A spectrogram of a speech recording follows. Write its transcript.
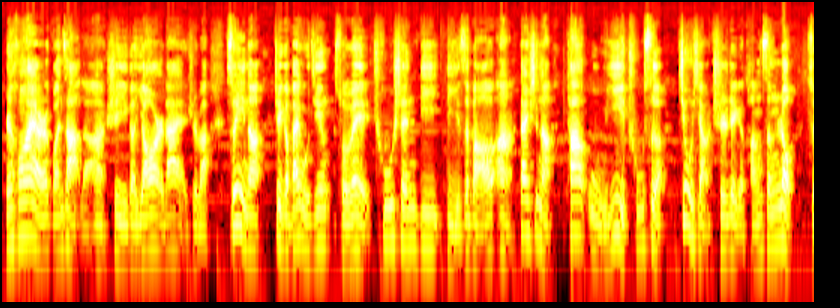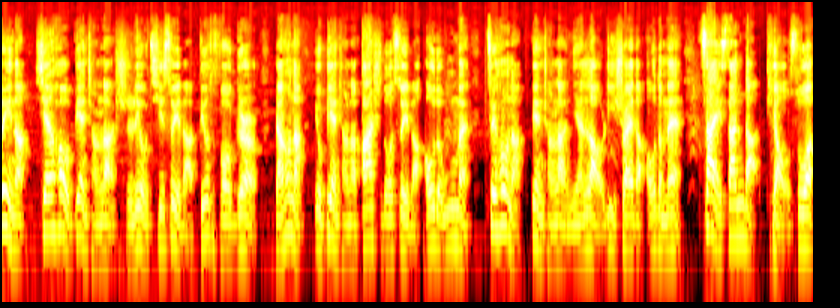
人红孩儿管咋的啊，是一个妖二代是吧？所以呢，这个白骨精所谓出身低，底子薄啊，但是呢，她武艺出色。就想吃这个唐僧肉，所以呢，先后变成了十六七岁的 beautiful girl，然后呢，又变成了八十多岁的 old woman，最后呢，变成了年老力衰的 old man，再三的挑唆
